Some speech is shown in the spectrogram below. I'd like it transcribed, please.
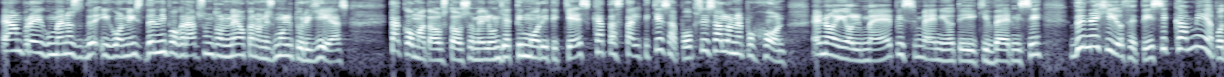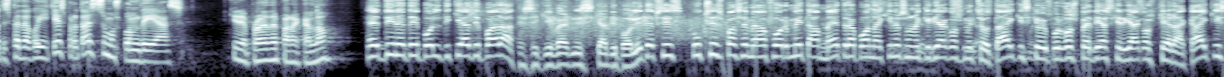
εάν προηγουμένως οι γονείς δεν υπογράψουν τον νέο κανονισμό λειτουργίας. Τα κόμματα, ωστόσο, μιλούν για τιμωρητικές, κατασταλτικές απόψεις άλλων εποχών. Ενώ η ΟΛΜΕ επισημαίνει ότι η κυβέρνηση δεν έχει υιοθετήσει καμία από τις παιδαγωγικές προτάσεις της Ομοσπονδίας. Κύριε Πρόεδρε, παρακαλώ εντείνεται η πολιτική αντιπαράθεση κυβέρνησης και αντιπολίτευσης που ξέσπασε με αφορμή τα μέτρα που ανακοίνωσαν ο Κυριάκος Μητσοτάκης και ο Υπουργός Παιδείας Κυριάκος Πιερακάκη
